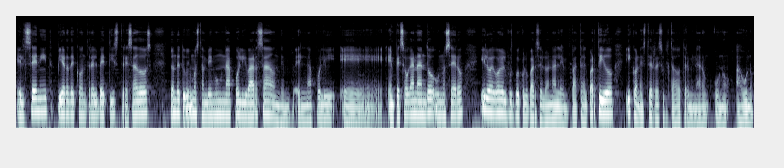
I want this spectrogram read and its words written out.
el Zenit pierde contra el Betis 3 a 2, donde tuvimos también un Napoli-Barça, donde el Napoli eh, empezó ganando 1-0 y luego el FC Barcelona le empata el partido y con este resultado terminaron 1 a 1.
